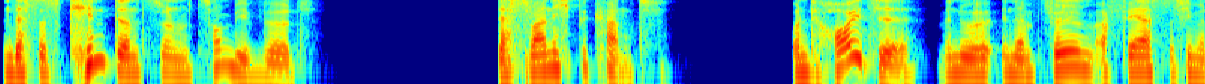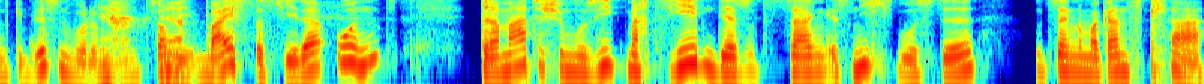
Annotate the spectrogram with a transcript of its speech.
Und dass das Kind dann zu einem Zombie wird, das war nicht bekannt. Und heute, wenn du in einem Film erfährst, dass jemand gebissen wurde von einem Zombie, ja. weiß das jeder. Und dramatische Musik macht es jedem, der sozusagen es nicht wusste, sozusagen nochmal ganz klar.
